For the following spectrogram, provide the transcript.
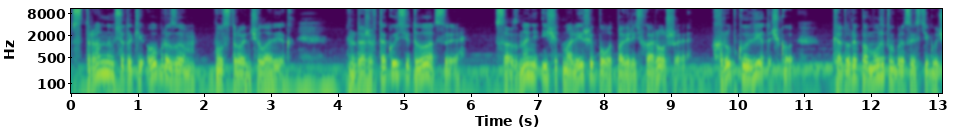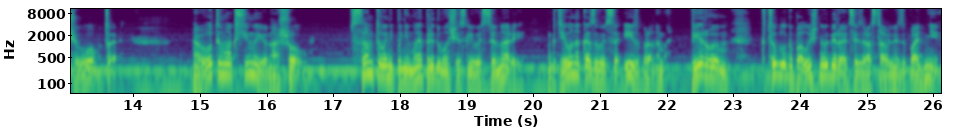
Странным все-таки образом устроен человек. Даже в такой ситуации сознание ищет малейший повод поверить в хорошее, хрупкую веточку, которая поможет выбраться из тягучего омута. Вот и Максим ее нашел. Сам того не понимая, придумал счастливый сценарий, где он оказывается избранным, первым, кто благополучно выбирается из расставленной западни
